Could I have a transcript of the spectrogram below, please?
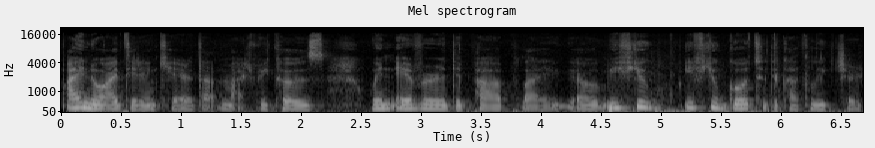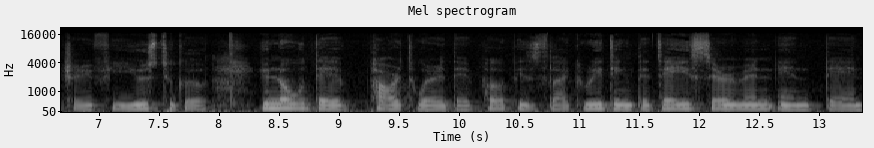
I know I didn't care that much because whenever the Pope, like, uh, if you if you go to the Catholic Church or if you used to go, you know the part where the Pope is like reading the day's sermon and then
